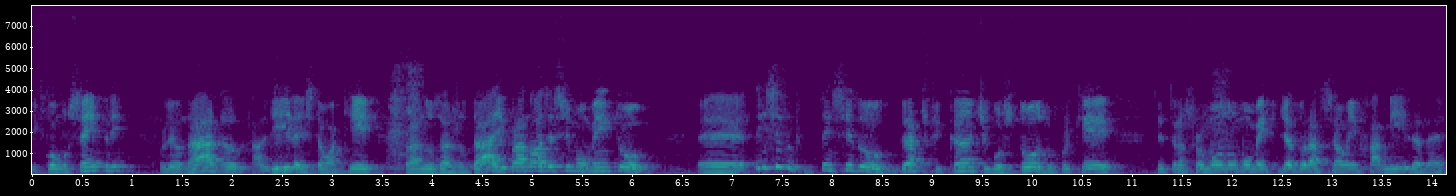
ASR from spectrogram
e como sempre, o Leonardo, a Lília estão aqui para nos ajudar, e para nós esse momento é, tem, sido, tem sido gratificante, gostoso, porque se transformou num momento de adoração em família, né?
